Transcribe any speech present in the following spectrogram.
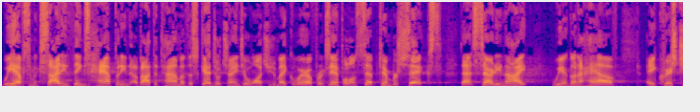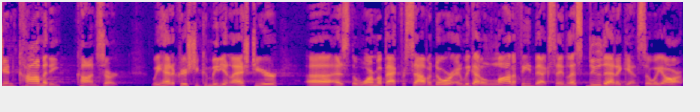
we have some exciting things happening about the time of the schedule change I want you to make aware of. For example, on September 6th, that Saturday night, we are going to have a Christian comedy concert. We had a Christian comedian last year uh, as the warm up act for Salvador, and we got a lot of feedback saying, let's do that again. So we are.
